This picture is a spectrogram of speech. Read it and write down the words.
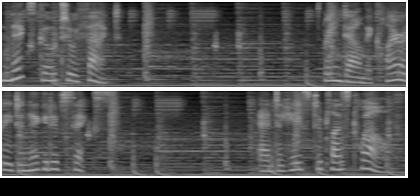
Next go to Effect. Bring down the clarity to negative 6. And dehaze to plus 12.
